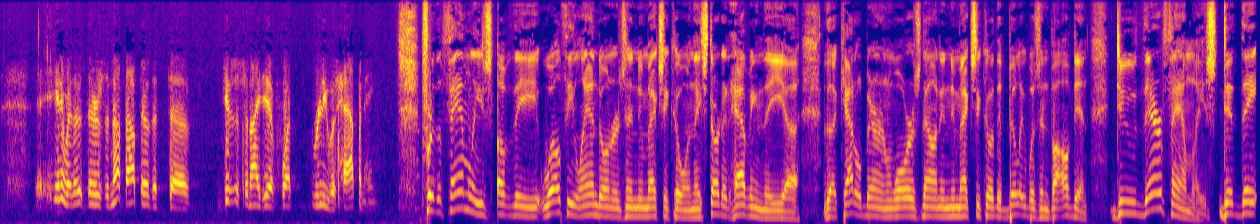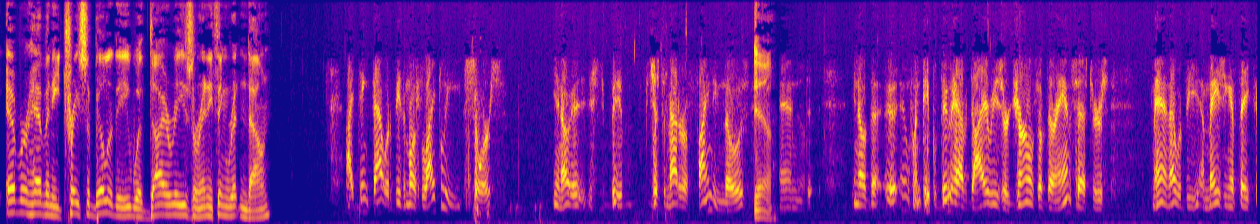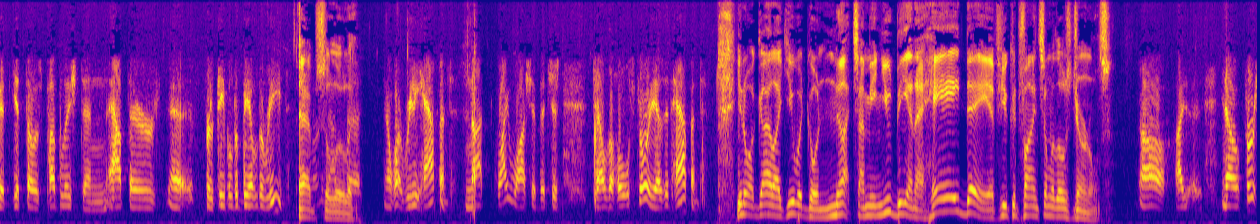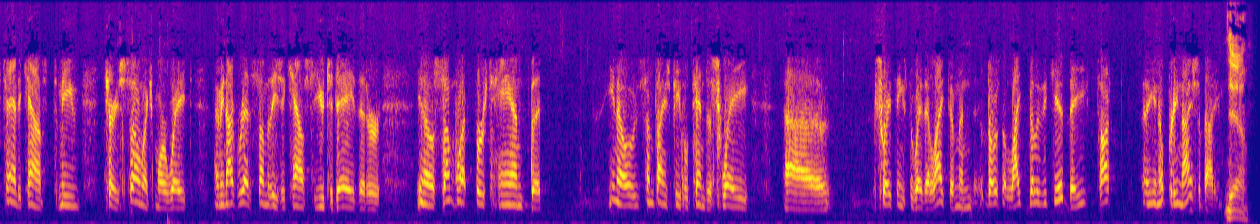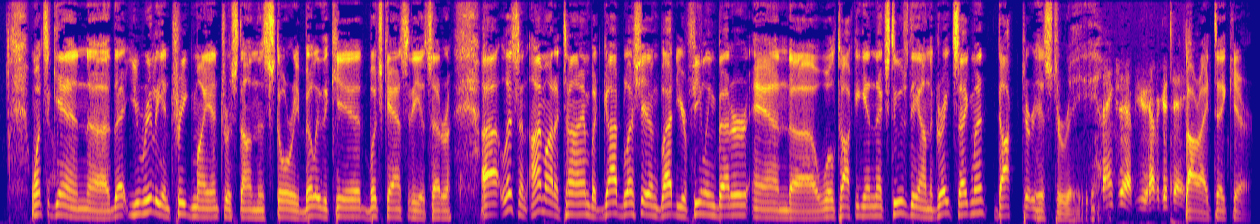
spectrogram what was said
uh, anyway, there, there's enough out there that uh, gives us an idea of what really was happening. For the families of the wealthy landowners in New Mexico when they started having the uh, the cattle baron wars down in New Mexico that Billy was involved in, do their families did they ever have any traceability with diaries or anything written down? I think that would be the most likely source. You know, it's just a matter of finding those. Yeah. And you know, the, uh, when people do have diaries or journals of their ancestors, man, that would be amazing if they could get those published and out there uh, for people to be able to read. Absolutely. About, uh, you know what really happened. Not whitewash it, but just tell the whole story as it happened. You know, a guy like you would go nuts. I mean, you'd be in a heyday if you could find some of those journals. Oh, I, you know, first-hand accounts to me carry so much more weight. I mean, I've read some of these accounts to you today that are, you know, somewhat first-hand, but you know, sometimes people tend to sway, uh, sway things the way they like them, and those that like Billy the Kid, they talk, uh, you know, pretty nice about him. Yeah. once again, uh, that you really intrigued my interest on this story, Billy the Kid, Butch Cassidy, etc. Uh, listen, I'm out of time, but God bless you. I'm glad you're feeling better, and uh, we'll talk again next Tuesday on the great segment, Doctor History. Thanks, Eb. You have a good day. All right, take care.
